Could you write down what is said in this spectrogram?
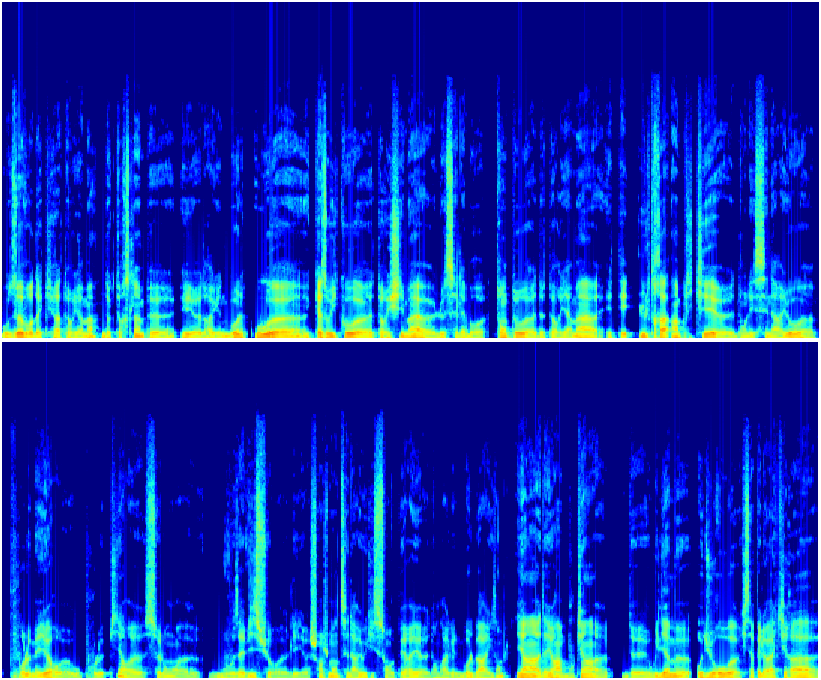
aux œuvres d'Akira Toriyama, Dr. Slump euh, et euh, Dragon Ball, où euh, Kazuhiko Torishima, le célèbre tanto de Toriyama, était ultra impliqué dans les scénarios, pour le meilleur ou pour le pire, selon vos avis sur les changements de scénario qui se sont opérés dans Dragon Ball, par exemple. Il y a d'ailleurs un bouquin de William Oduro qui s'appelle Akira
